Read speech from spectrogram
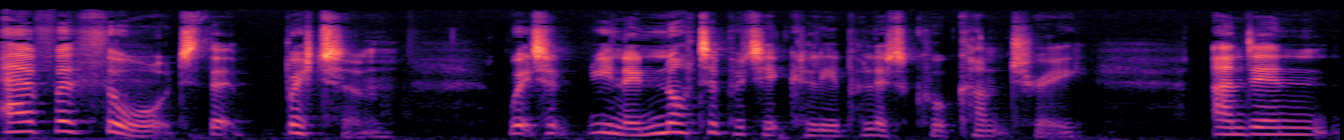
ever thought that Britain, which, you know, not a particularly political country, and in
